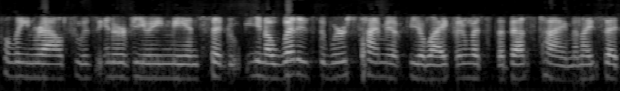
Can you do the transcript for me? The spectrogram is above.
Colleen Rouse, was interviewing me and said, You know, what is the worst time of your life and what's the best time? And I said,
